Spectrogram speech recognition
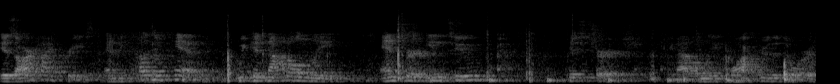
is our high priest, and because of him, we can not only enter into his church, we not only walk through the doors,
